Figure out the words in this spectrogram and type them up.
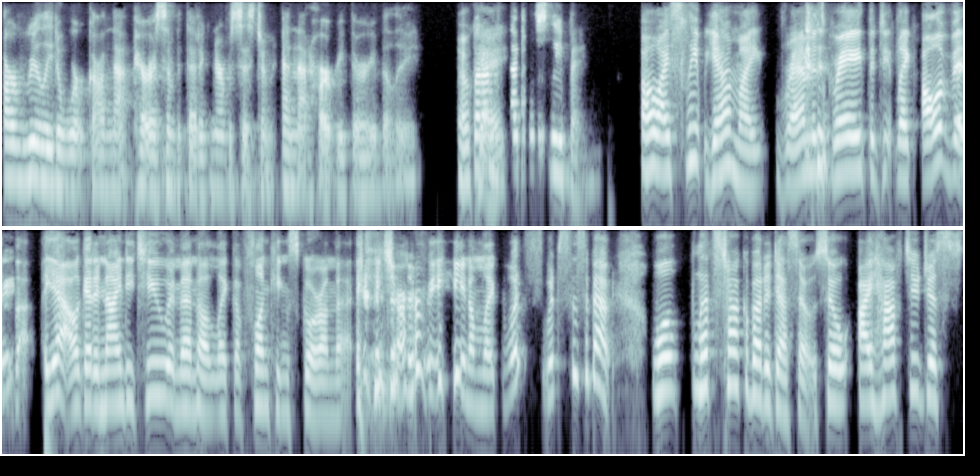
are really to work on that parasympathetic nervous system and that heart rate variability. Okay. But I'm sleeping. Oh, I sleep. Yeah, my REM is great. The like all of it. Right? Yeah, I'll get a 92 and then a, like a flunking score on the HRV. and I'm like, what's what's this about? Well, let's talk about Adesso. So I have to just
